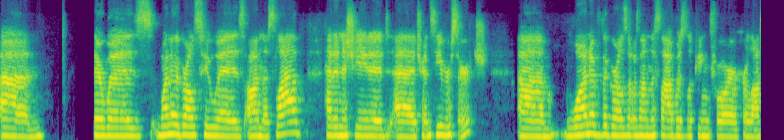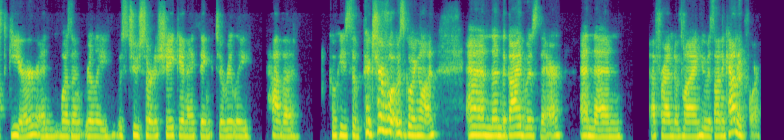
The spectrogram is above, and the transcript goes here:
um, there was one of the girls who was on the slab had initiated a transceiver search. Um, one of the girls that was on the slab was looking for her lost gear and wasn't really was too sort of shaken, I think, to really have a cohesive picture of what was going on. And then the guide was there, and then a friend of mine who was unaccounted for.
